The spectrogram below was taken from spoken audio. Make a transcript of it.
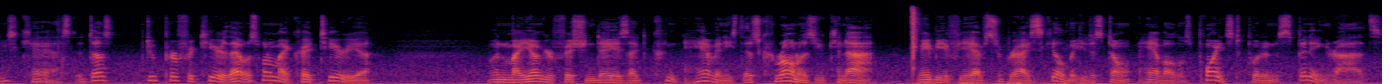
Nice cast. It does do perfect here. That was one of my criteria. When my younger fishing days, I couldn't have any. Those Coronas, you cannot. Maybe if you have super high skill, but you just don't have all those points to put into spinning rods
